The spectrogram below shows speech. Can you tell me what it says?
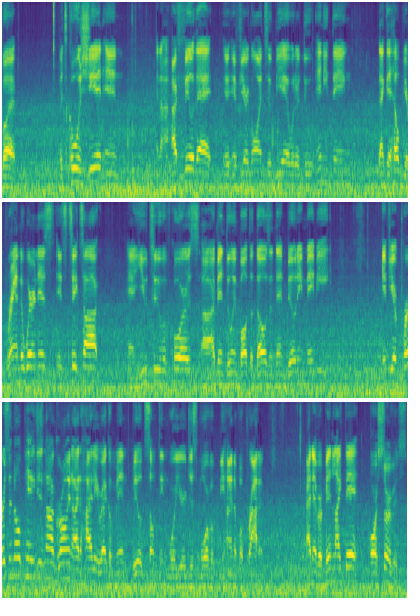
But it's cool as shit and and I, feel that if you're going to be able to do anything that could help your brand awareness, it's TikTok and YouTube, of course. Uh, I've been doing both of those and then building maybe if your personal page is not growing, I'd highly recommend build something where you're just more of a behind of a product. I never been like that or service.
